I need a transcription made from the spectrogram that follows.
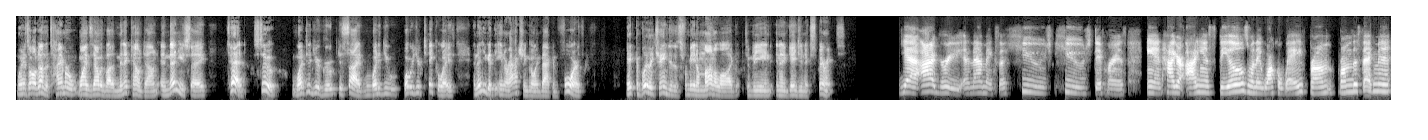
When it's all done, the timer winds down with about a minute countdown. And then you say, Ted, Sue, what did your group decide? What did you, what were your takeaways? And then you get the interaction going back and forth. It completely changes from being a monologue to being an engaging experience. Yeah, I agree. And that makes a huge, huge difference in how your audience feels when they walk away from from the segment,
